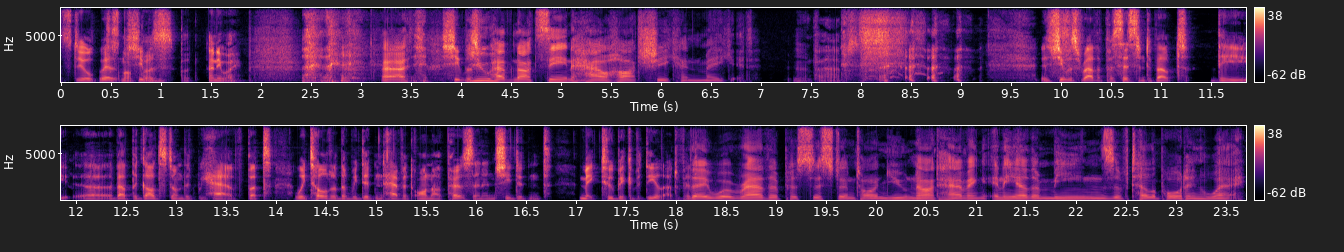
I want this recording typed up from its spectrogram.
Steel Well, does not burn, was- but anyway. Uh, she was you have not seen how hot she can make it. perhaps. she was rather persistent about the uh, about the godstone that we have, but we told her that we didn't have it on our person, and she didn't make too big of a deal out of it. They were rather persistent on you not having any other means of teleporting away.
